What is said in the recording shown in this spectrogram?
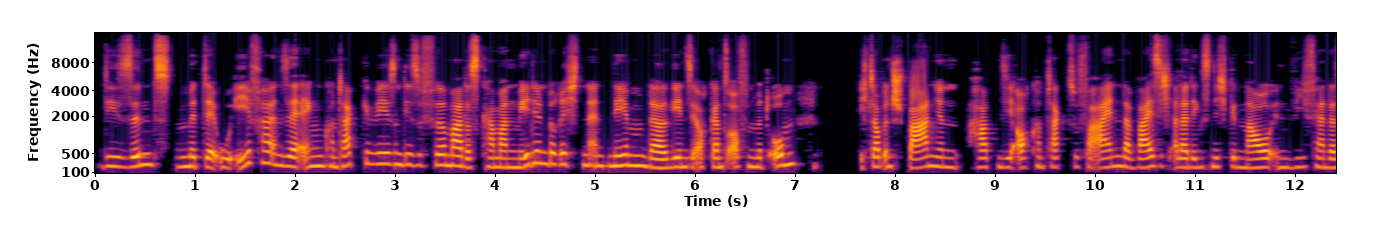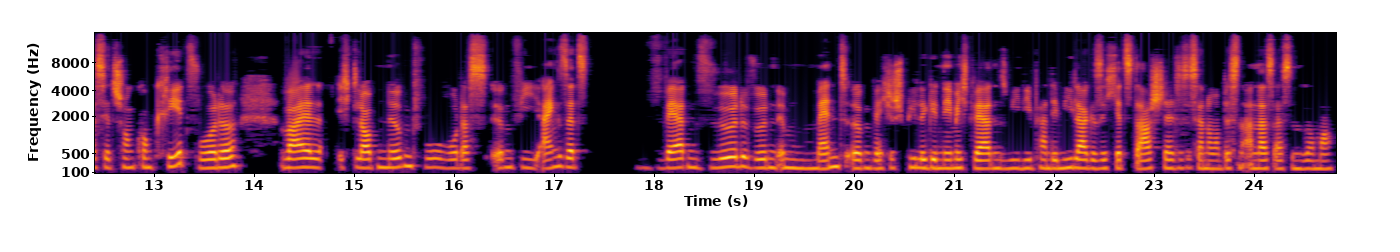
die sind mit der UEFA in sehr engen Kontakt gewesen, diese Firma. Das kann man Medienberichten entnehmen, da gehen sie auch ganz offen mit um. Ich glaube, in Spanien hatten sie auch Kontakt zu Vereinen. Da weiß ich allerdings nicht genau, inwiefern das jetzt schon konkret wurde, weil ich glaube, nirgendwo, wo das irgendwie eingesetzt werden würde, würden im Moment irgendwelche Spiele genehmigt werden, wie die Pandemielage sich jetzt darstellt. Das ist ja noch ein bisschen anders als im Sommer.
